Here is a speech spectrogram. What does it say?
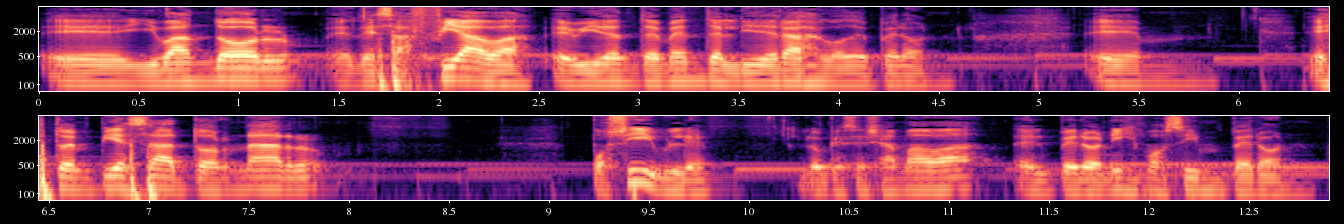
eh, y Bandor eh, desafiaba evidentemente el liderazgo de Perón. Em, esto empieza a tornar posible lo que se llamaba el peronismo sin Perón.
